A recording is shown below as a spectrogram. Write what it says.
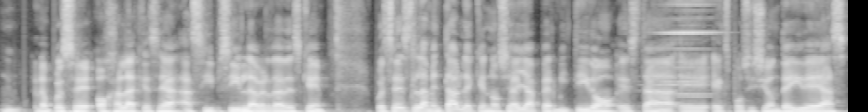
Bueno, pues eh, ojalá que sea así. Sí, la verdad es que pues es lamentable que no se haya permitido esta eh, exposición de ideas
